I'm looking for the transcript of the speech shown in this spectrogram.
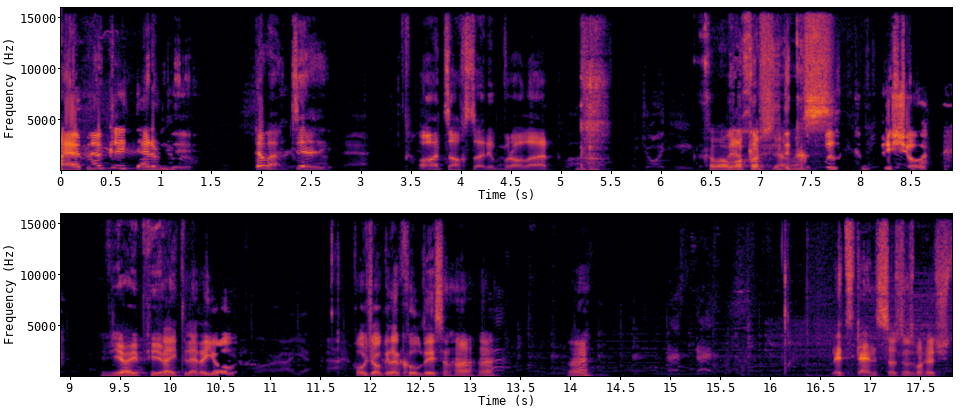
Həmin klitlərimdir. Tamam, sən. O çox sorry brolar. Enjoy the evening. Klaba Welcome xoş to the gəlməz. welcome to the show. VIP ol. Vəyplərə yol. More, are ya? Hoca o qədər cool deyilsən, ha? Ha? Ha? Let's dance sözünüz başa düşdü.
